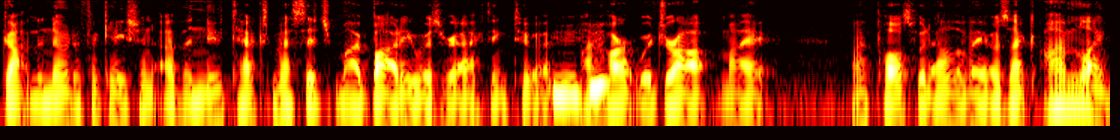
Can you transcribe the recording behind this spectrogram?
gotten a notification of a new text message, my body was reacting to it. My heart would drop, my my pulse would elevate. I was like, I'm like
